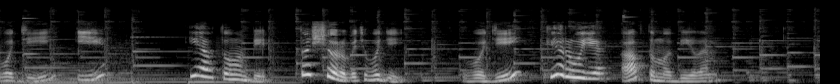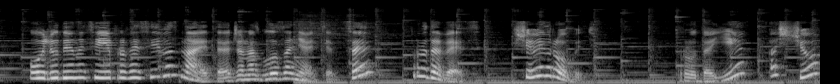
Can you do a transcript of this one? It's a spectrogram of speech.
водій і, і автомобіль. То що робить водій? Водій керує автомобілем. О, людину цієї професії ви знаєте, адже в нас було заняття. Це продавець. Що він робить? Продає, а що?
